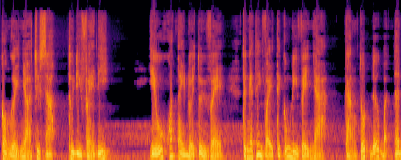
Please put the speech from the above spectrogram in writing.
Có người nhờ chứ sao? Thôi đi về đi. Hiếu khoát tay đuổi tôi về. Tôi nghe thấy vậy thì cũng đi về nhà, Càng tốt đỡ bản thân.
